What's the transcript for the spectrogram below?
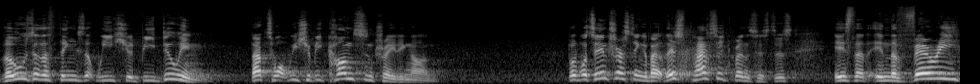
those are the things that we should be doing. That's what we should be concentrating on. But what's interesting about this passage, brothers and sisters, is that in the very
